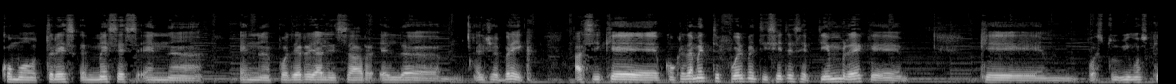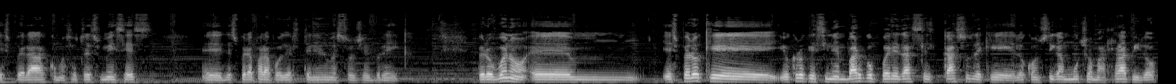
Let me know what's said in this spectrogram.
como tres meses en, uh, en poder realizar el, uh, el jailbreak. Así que concretamente fue el 27 de septiembre que que pues tuvimos que esperar como esos tres meses eh, de espera para poder tener nuestro jailbreak. Pero bueno, em, espero que, yo creo que sin embargo puede darse el caso de que lo consigan mucho más rápido,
